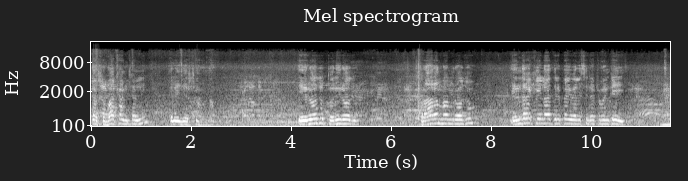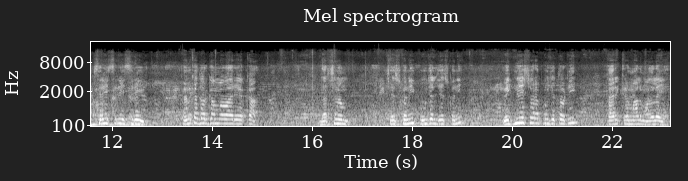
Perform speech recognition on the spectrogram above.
శుభాకాంక్షల్ని తెలియజేస్తూ ఉన్నాం. ఈరోజు తొలి రోజు ప్రారంభం రోజు ఇంద్రకీలాద్రిపై వెలిసినటువంటి శ్రీ శ్రీ శ్రీ కనకదుర్గమ్మ వారి యొక్క దర్శనం చేసుకొని పూజలు చేసుకొని విఘ్నేశ్వర పూజతోటి కార్యక్రమాలు మొదలయ్యాయి.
